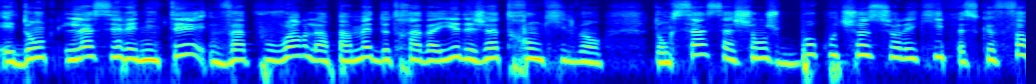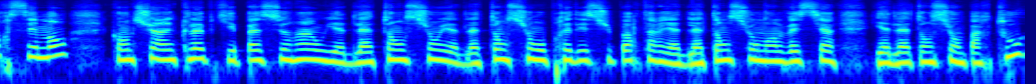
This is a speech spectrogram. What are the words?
Et donc, la sérénité va pouvoir leur permettre de travailler déjà tranquillement. Donc ça, ça change beaucoup de choses sur l'équipe parce que forcément, quand tu as un club qui est pas serein, où il y a de la tension, il y a de la tension auprès des supporters, il y a de la tension dans le vestiaire, il y a de la tension partout,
